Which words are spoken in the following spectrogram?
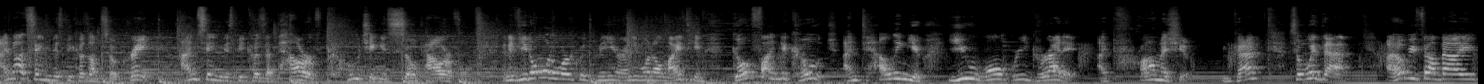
I'm not saying this because I'm so great. I'm saying this because the power of coaching is so powerful. And if you don't want to work with me or anyone on my team, go find a coach. I'm telling you, you won't regret it. I promise you. Okay? So with that, I hope you found value.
